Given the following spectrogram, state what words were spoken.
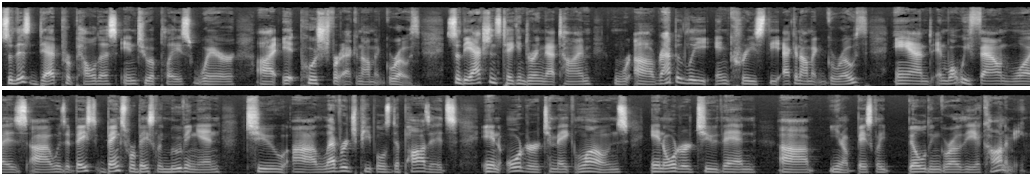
So, this debt propelled us into a place where uh, it pushed for economic growth. So, the actions taken during that time uh, rapidly increase the economic growth, and and what we found was uh, was it base, banks were basically moving in to uh, leverage people's deposits in order to make loans, in order to then uh, you know basically build and grow the economy.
